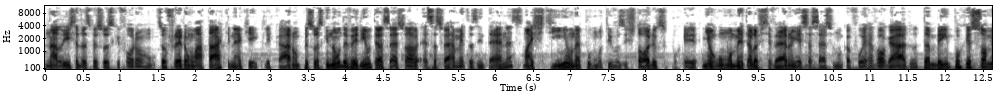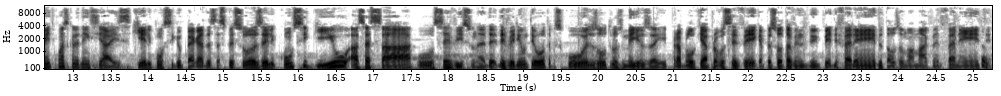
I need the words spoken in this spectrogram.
na lista das pessoas que foram, sofreram um ataque, né, que clicaram, pessoas que não deveriam ter acesso a essas ferramentas internas, mas tinham, né, por motivos históricos, porque em algum momento elas tiveram e esse acesso nunca foi revogado, também porque somente com as credenciais que ele conseguiu pegar dessas pessoas, ele conseguiu acessar o serviço, né? De- deveriam ter outras coisas, outros meios aí pra bloquear, pra você ver que a pessoa tá vindo de um IP diferente, tá usando uma máquina diferente.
